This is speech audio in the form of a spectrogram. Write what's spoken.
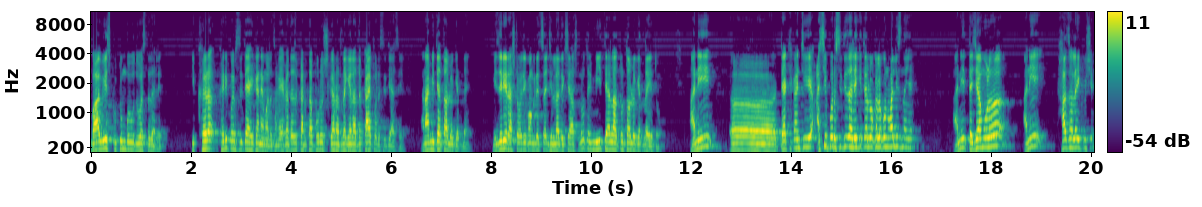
बावीस कुटुंब उद्ध्वस्त झालेत ही खरं खरी परिस्थिती आहे का नाही मला सांगा. एखादा जर कर्ता पुरुष घरातला गेला तर काय परिस्थिती असेल? आणि आम्ही त्या तालुक्यातला आहे. मी जरी राष्ट्रवादी काँग्रेसचा जिल्हाध्यक्ष असलो तरी मी त्या लातूर तालुक्यातला येतो. आणि त्या ठिकाणची अशी परिस्थिती झाली की त्या लोकांना कोण वालीच नाही आहे आणि त्याच्यामुळं आणि हा झाला एक विषय.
